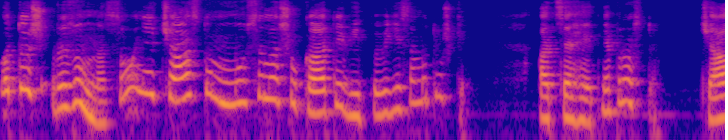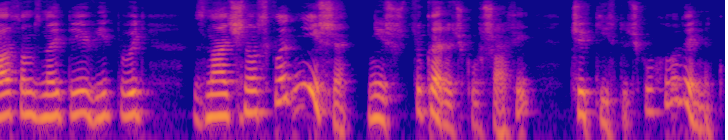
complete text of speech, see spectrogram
Отож розумна Соня часто мусила шукати відповіді самотужки. А це геть непросто. Часом знайти відповідь значно складніше, ніж цукерочку в шафі чи кісточку в холодильнику.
